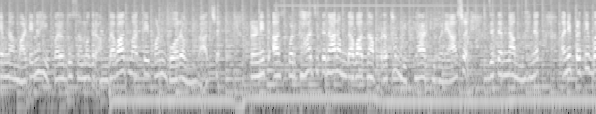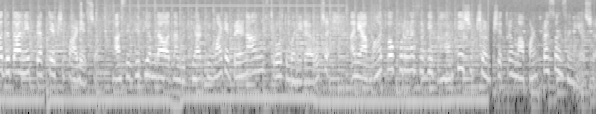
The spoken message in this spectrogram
તેમના માટે નહીં, પરંતુ સમગ્ર અમદાવાદ માટે પણ ગૌરવની વાત છે. પ્રણીત આ સ્પર્ધા જીતનાર અમદાવાદના પ્રથમ વિદ્યાર્થી બન્યા છે, જે તેમના મહેનત અને પ્રતિબદ્ધતાને પ્રત્યક્ષ પાડે છે. આ સિદ્ધિથી અમદાવાદના વિદ્યાર્થીઓ માટે પ્રેરણાનો સ્ત્રોત બની રહ્યો છે અને આ મહત્વપૂર્ણ સિદ્ધિ ભારતીય શિક્ષણ ક્ષેત્રમાં પણ પ્રશંસનીય છે.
